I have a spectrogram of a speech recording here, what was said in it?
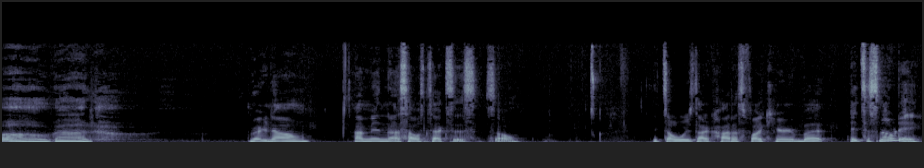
Oh man. Right now, I'm in uh, South Texas, so it's always like hot as fuck here, but it's a snow day.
